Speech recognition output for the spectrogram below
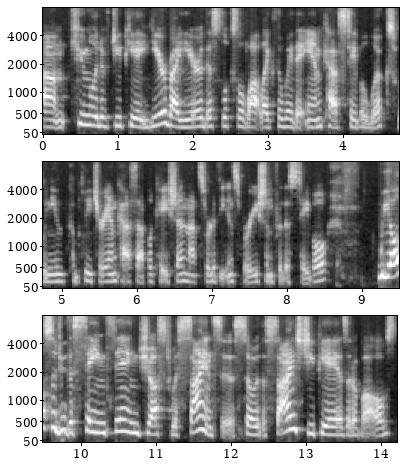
Um, cumulative GPA year by year. This looks a lot like the way the AMCAS table looks when you complete your AMCAS application. That's sort of the inspiration for this table. We also do the same thing just with sciences. So the science GPA as it evolves,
